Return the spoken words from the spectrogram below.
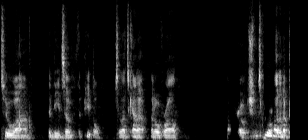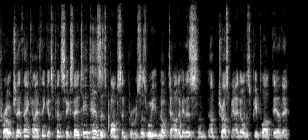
to um, the needs of the people. So that's kind of an overall approach. It's more about an approach, I think, and I think it's been successful. It has its bumps and bruises. We no doubt. I mean, this um, trust me. I know there's people out there that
